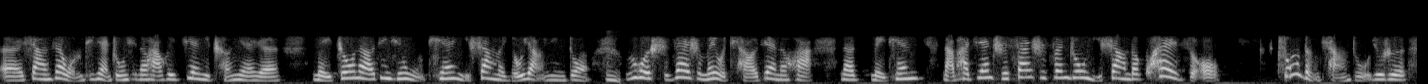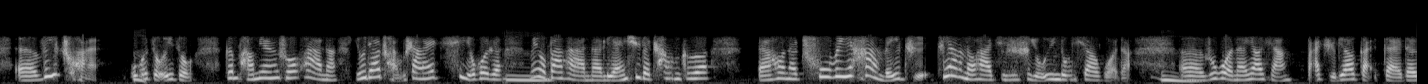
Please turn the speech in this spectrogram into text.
呃，像在我们体检中心的话，会建议成年人每周呢要进行五天以上的有氧运动。嗯，如果实在是没有条件的话，那每天哪怕坚持三十分钟以上的快走，中等强度，就是呃微喘，我走一走，跟旁边人说话呢，有点喘不上来气，或者没有办法呢连续的唱歌。然后呢，出微汗为止，这样的话其实是有运动效果的。嗯，呃，如果呢要想把指标改改的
